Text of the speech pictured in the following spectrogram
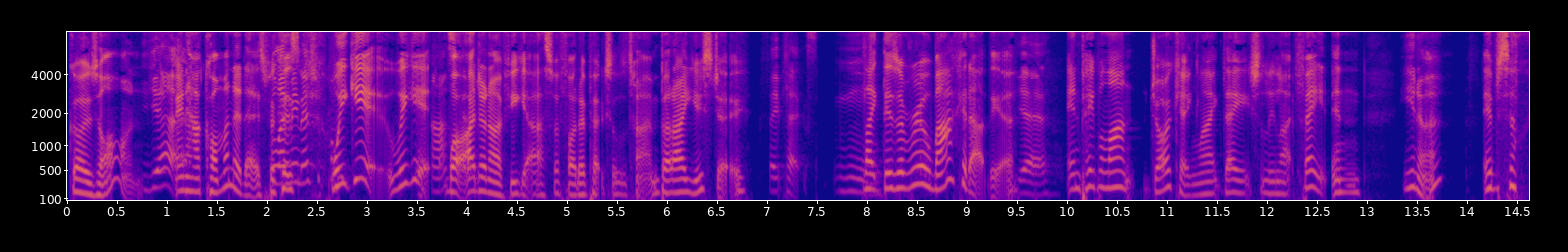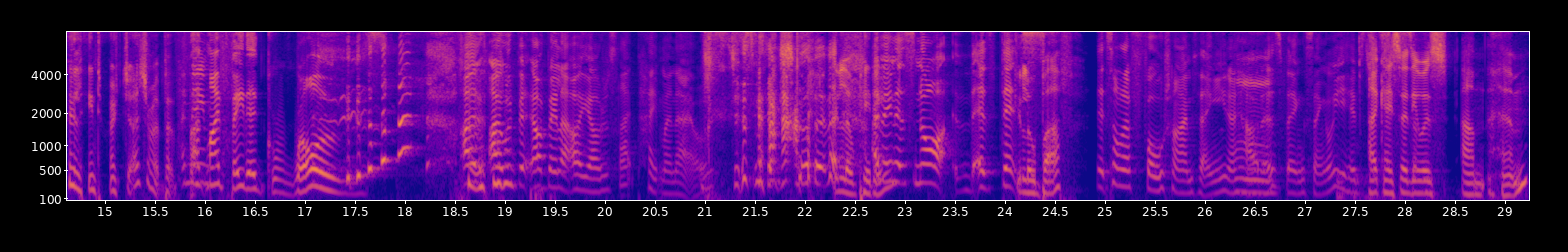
goes on. Yeah. And how common it is. Well, I Because mean, I we get we get well. I don't know if you get asked for photo pics all the time, but I used to. Feet pics. Mm, Like there's a real market out there. yeah, And people aren't joking. Like they actually like feet and you know, absolutely no judgment. But fuck my feet are gross. I, I would. Be, I'd be like, oh yeah, I'll just like paint my nails, just make sure that. Get a little I mean, it's not. It's that's a little buff. That's not a full time thing. You know how it is being single. You have. Okay, so there was um him.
